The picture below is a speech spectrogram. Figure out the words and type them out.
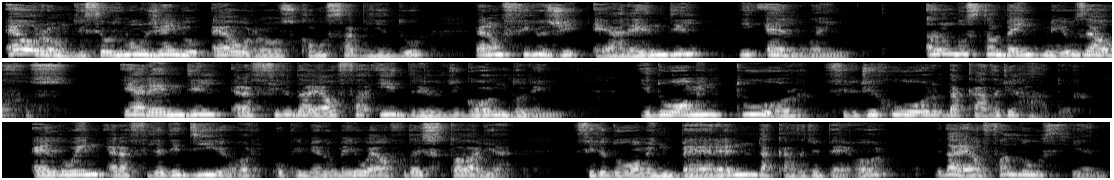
Elrond e seu irmão gêmeo Elros, como sabido, eram filhos de Earendil e Elwyn, ambos também meios-elfos. Earendil era filho da elfa Idril de Gondolin e do homem Tuor, filho de Huor da casa de Hador. Elwyn era filha de Dior, o primeiro meio-elfo da história, filho do homem Beren, da casa de Beor, e da elfa Lúthien,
